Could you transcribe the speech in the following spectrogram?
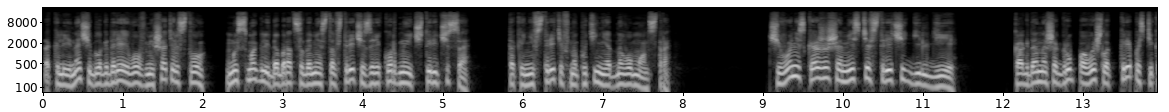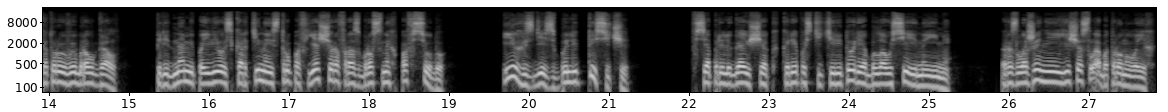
Так или иначе, благодаря его вмешательству, мы смогли добраться до места встречи за рекордные 4 часа, так и не встретив на пути ни одного монстра. Чего не скажешь о месте встречи гильдии. Когда наша группа вышла к крепости, которую выбрал Гал, перед нами появилась картина из трупов ящеров, разбросанных повсюду. Их здесь были тысячи. Вся прилегающая к крепости территория была усеяна ими. Разложение еще слабо тронуло их,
